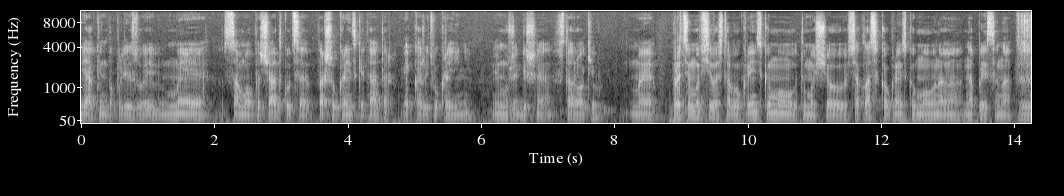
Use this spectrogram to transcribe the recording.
Як він популяризує? Ми з самого початку це перший український театр, як кажуть, в Україні. Йому вже більше ста років. Ми працюємо всі вистави українською мовою, тому що вся класика української мови написана з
